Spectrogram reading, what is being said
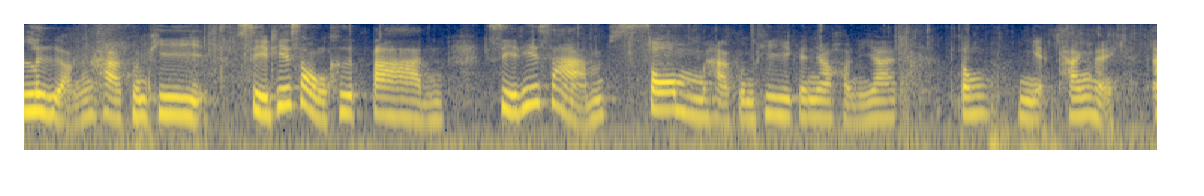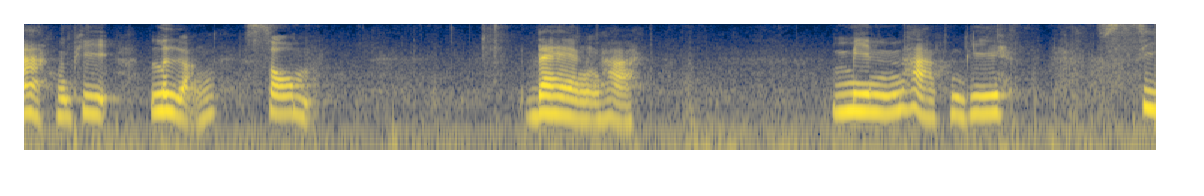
เหลืองค่ะคุณพี่ สีที่ 2 คือตาล สีที่ 3 ส้มค่ะคุณพี่กัญญาขออนุญาต ต้องเงียข้างไหน อะคุณพี่เหลืองส้ม แดงค่ะ มินค่ะคุณพี่ สี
